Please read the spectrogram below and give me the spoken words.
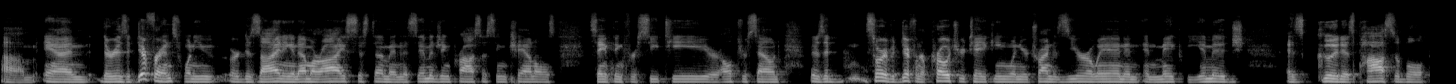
Um, and there is a difference when you are designing an mri system and its imaging processing channels. Same thing for ct or ultrasound. There's a sort of a different approach you're taking when you're trying to zero in and, and make the image as good as possible.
